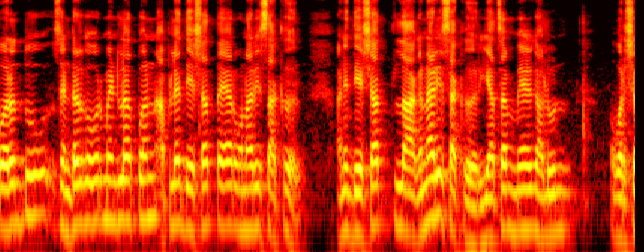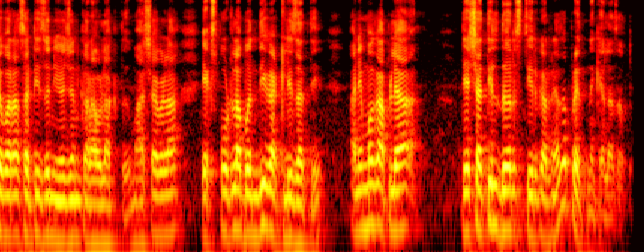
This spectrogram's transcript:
परंतु सेंट्रल गव्हर्मेंटला पण आपल्या देशात तयार होणारी साखर आणि देशात लागणारी साखर याचा मेळ घालून वर्षभरासाठीचं नियोजन करावं लागतं. मग अशा वेळा एक्सपोर्टला बंदी गाठली जाते आणि मग आपल्या देशातील दर स्थिर करण्याचा प्रयत्न केला जातो.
